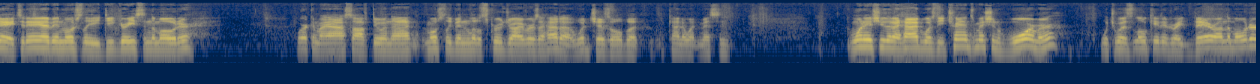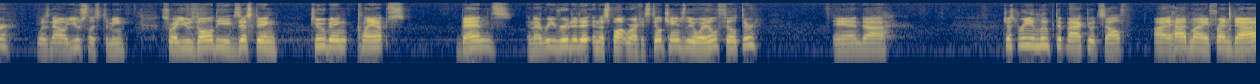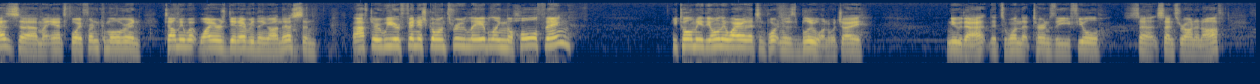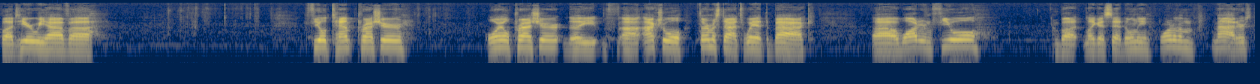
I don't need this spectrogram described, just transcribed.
Okay, today I've been mostly degreasing the motor. Working my ass off doing that. Mostly been little screwdrivers. I had a wood chisel, but it kind of went missing. One issue that I had was the transmission warmer, which was located right there on the motor, was now useless to me. So I used all the existing tubing, clamps, bends, and I rerouted it in a spot where I could still change the oil filter. And uh, just re-looped it back to itself. I had my friend Daz, uh, my aunt's boyfriend, come over and tell me what wires did everything on this. And after we were finished going through labeling the whole thing, he told me the only wire that's important is the blue one, which I knew that. It's the one that turns the fuel se sensor on and off. But here we have uh, fuel temp pressure, oil pressure, the uh, actual thermostat's way at the back, uh, water and fuel, but like I said, only one of them matters.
